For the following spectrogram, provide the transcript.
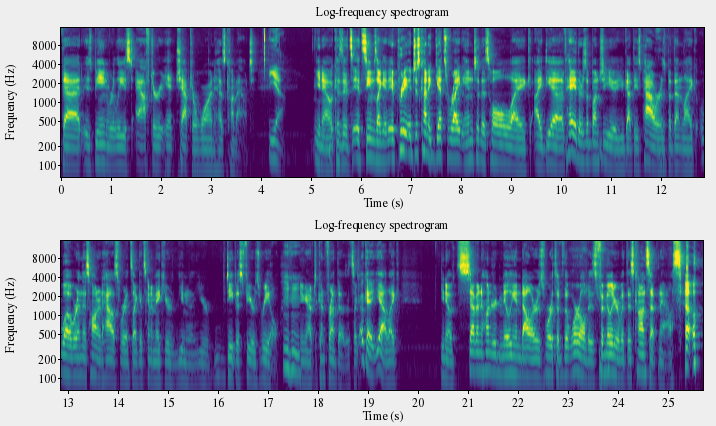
that is being released after it chapter one has come out. Yeah. You know, because it's it seems like it, it pretty it just kind of gets right into this whole like idea of hey, there's a bunch of you, you've got these powers, but then like, whoa, we're in this haunted house where it's like it's gonna make your you know your deepest fears real. Mm-hmm. You're gonna have to confront those. It's like okay, yeah, like you know, seven hundred million dollars worth of the world is familiar with this concept now, so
